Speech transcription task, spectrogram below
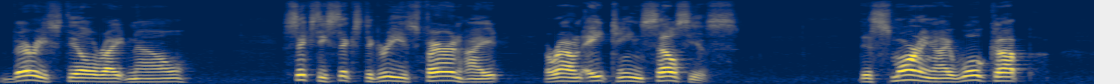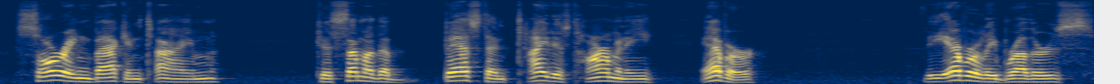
Very still right now. 66 degrees Fahrenheit, around 18 Celsius. This morning I woke up soaring back in time to some of the best and tightest harmony ever. The Everly Brothers,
